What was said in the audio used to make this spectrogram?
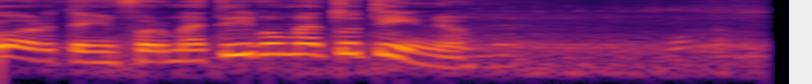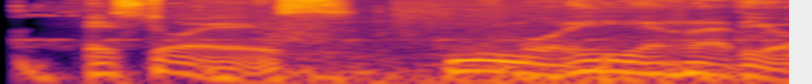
Corte informativo matutino. Esto es Mi Morelia Radio,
